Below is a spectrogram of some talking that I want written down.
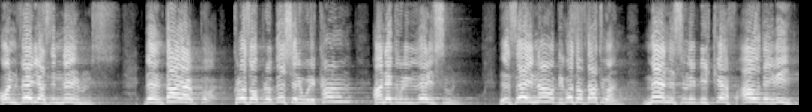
on various names. The entire close of probation will come and it will be very soon. They say now, because of that one, men should be careful how they live.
